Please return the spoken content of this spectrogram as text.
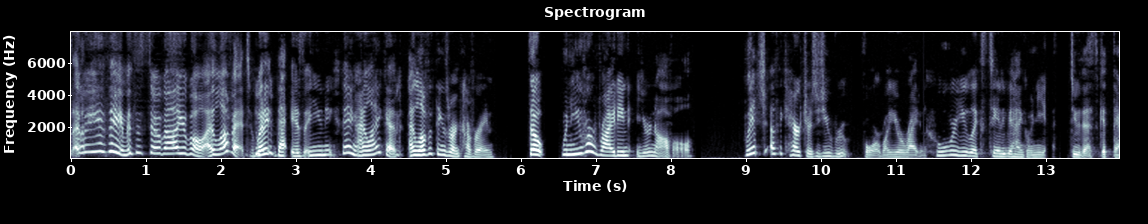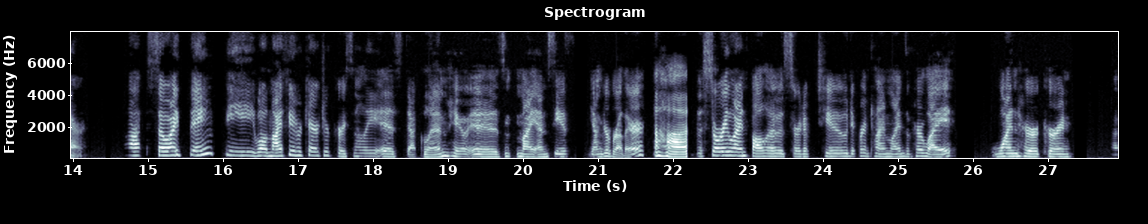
That's amazing. This is so valuable. I love it. What it, that is a unique thing. I like it. I love the things we're uncovering. So when you were writing your novel, which of the characters did you root for while you were writing? Who were you like standing behind going, yes, do this, get there? Uh, so I think the well, my favorite character personally is Declan, who is my MC's younger brother. Uh huh. The storyline follows sort of two different timelines of her life. One, her current uh,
